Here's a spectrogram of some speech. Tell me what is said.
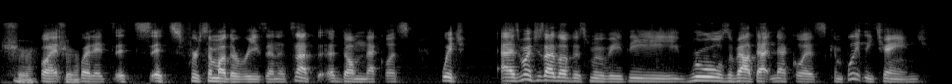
Sure, But sure. but it's it's it's for some other reason. It's not a dumb necklace. Which, as much as I love this movie, the rules about that necklace completely change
